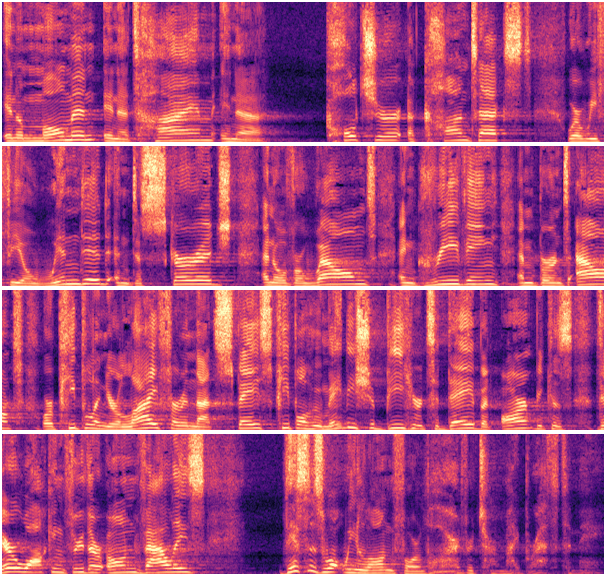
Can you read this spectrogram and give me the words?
In a moment, in a time, in a culture, a context where we feel winded and discouraged and overwhelmed and grieving and burnt out, or people in your life are in that space, people who maybe should be here today but aren't because they're walking through their own valleys. This is what we long for. Lord, return my breath to me.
